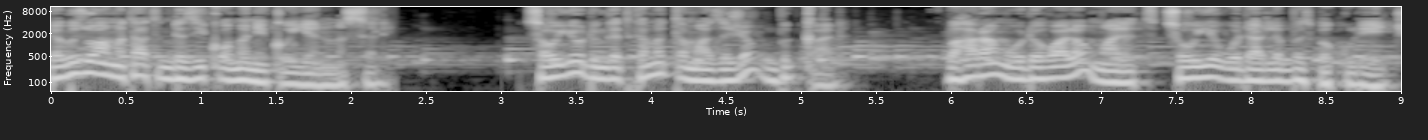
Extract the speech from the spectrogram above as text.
ለብዙ ዓመታት እንደዚህ ቆመን የቆየን መሰለኝ። ሰውየው ድንገት ከመጠማዘዣው ብቅ አለ። ባህራም ወደ ኋላው ማለት ሰውየው ወዳለበት በኩል ይሄድ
